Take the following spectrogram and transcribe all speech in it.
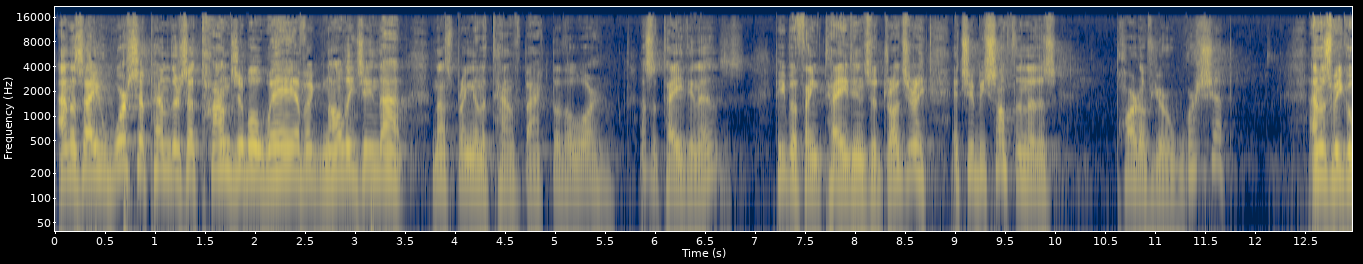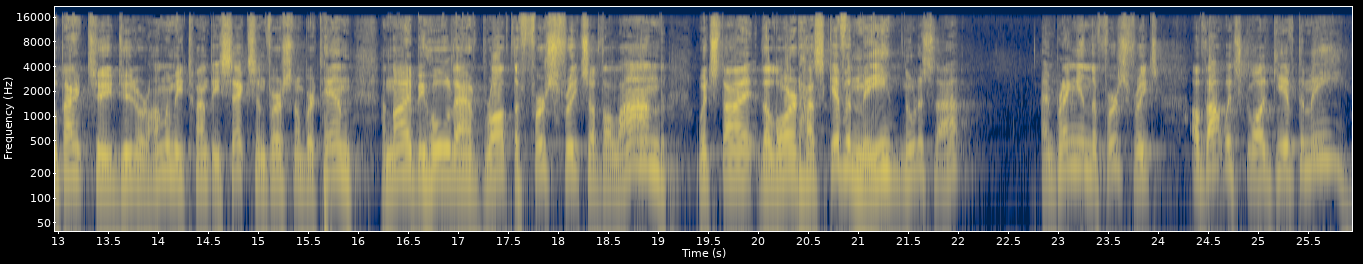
And as I worship Him, there's a tangible way of acknowledging that. And that's bringing the tenth back to the Lord. That's what tithing is. People think tithing is a drudgery. It should be something that is part of your worship. And as we go back to Deuteronomy 26 and verse number 10, and now behold, I have brought the first fruits of the land which thou, the Lord has given me. Notice that. I'm bringing the first fruits of that which God gave to me.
